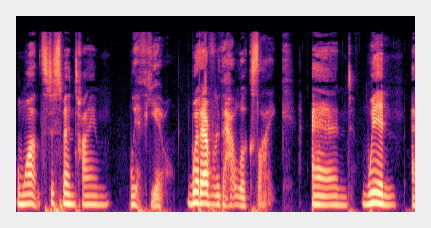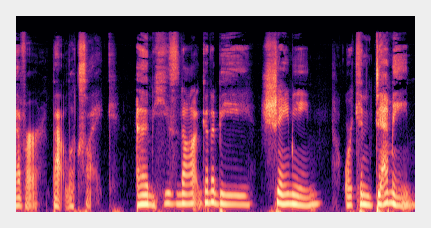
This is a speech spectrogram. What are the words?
wants to spend time with you whatever that looks like and whenever that looks like. And he's not going to be shaming or condemning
